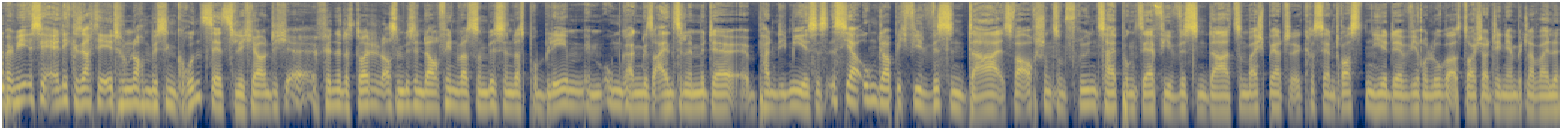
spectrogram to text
Bei mir ist ja ehrlich gesagt der Irrtum noch ein bisschen grundsätzlicher und ich äh, finde, das deutet auch so ein bisschen darauf hin, was so ein bisschen das Problem im Umgang des Einzelnen mit der äh, Pandemie ist. Es ist ja unglaublich viel Wissen da. Es war auch schon zum frühen Zeitpunkt sehr viel Wissen da. Zum Beispiel hat äh, Christian Drosten hier, der Virologe aus Deutschland, den ja mittlerweile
